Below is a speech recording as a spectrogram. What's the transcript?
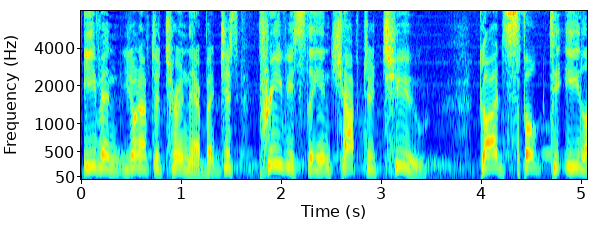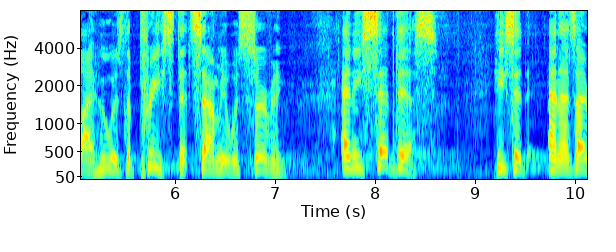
Even, you don't have to turn there, but just previously in chapter 2, God spoke to Eli, who was the priest that Samuel was serving. And he said this He said, And, as I,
